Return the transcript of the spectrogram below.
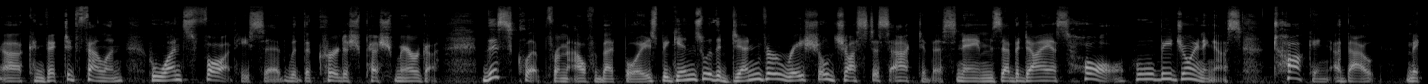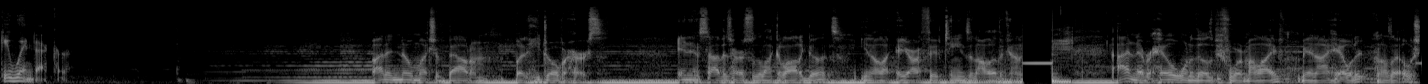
a convicted felon who once fought, he said, with the Kurdish Peshmerga. This clip from Alphabet Boys begins with a Denver racial justice activist named Zebedias Hall, who will be joining us talking about Mickey Windecker. I didn't know much about him, but he drove a hearse. And inside this hearse was like a lot of guns, you know, like AR 15s and all other kind of I never held one of those before in my life, and I held it. And I was like, oh, shit.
